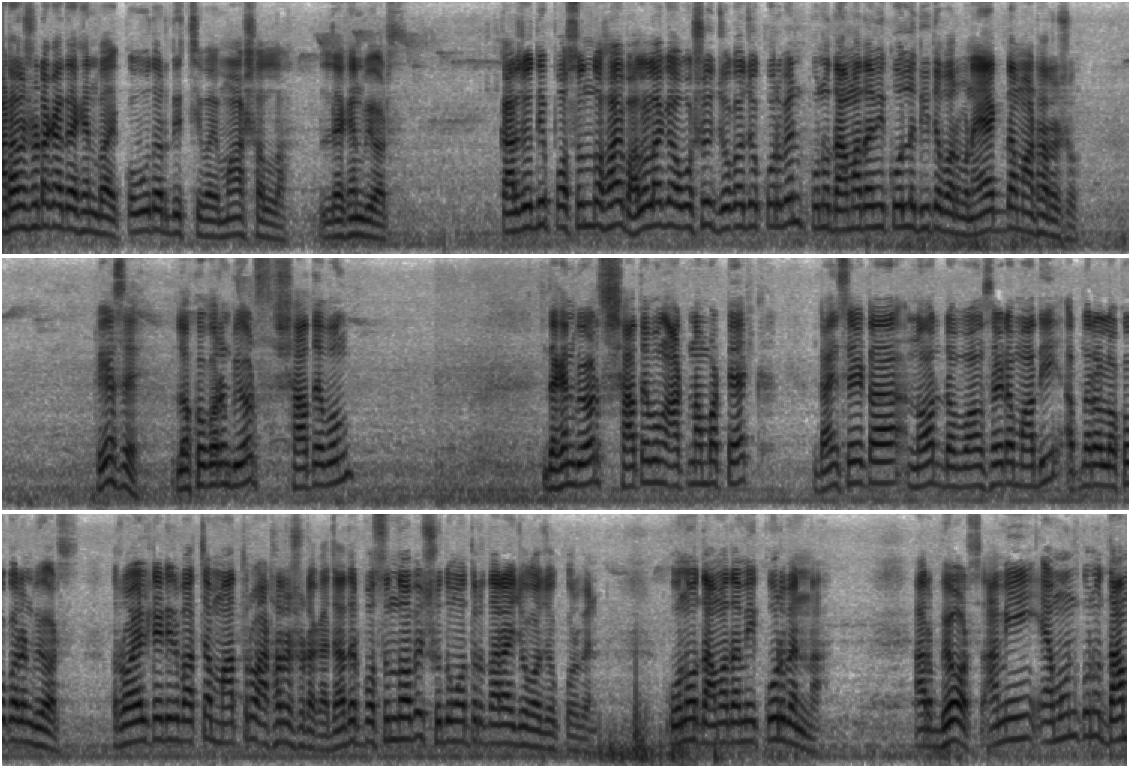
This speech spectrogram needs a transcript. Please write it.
আঠারোশো টাকা দেখেন ভাই, কবুতর দিচ্ছি ভাই মাশাল্লাহ দেখেন বিয়ার্স কার যদি পছন্দ হয়, ভালো লাগে, অবশ্যই যোগাযোগ করবেন, কোনো দামাদামি করলে দিতে পারব না, একদম আঠারোশো। ঠিক আছে? লক্ষ্য করেন বিয়ার্স সাত এবং দেখেন বিয়ার্স সাত এবং আট নাম্বার ট্যাগ ডাইন সাইডটা নর, বাম সাইডটা মাদি, আপনারা লক্ষ্য করেন বিয়ার্স রয়্যাল টেডির বাচ্চা মাত্র আঠারোশো টাকা। যাদের পছন্দ হবে, শুধুমাত্র তারাই যোগাযোগ করবেন। কোনো দামাদামি করবেন না। আর ভিওর্স আমি এমন কোনো দাম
